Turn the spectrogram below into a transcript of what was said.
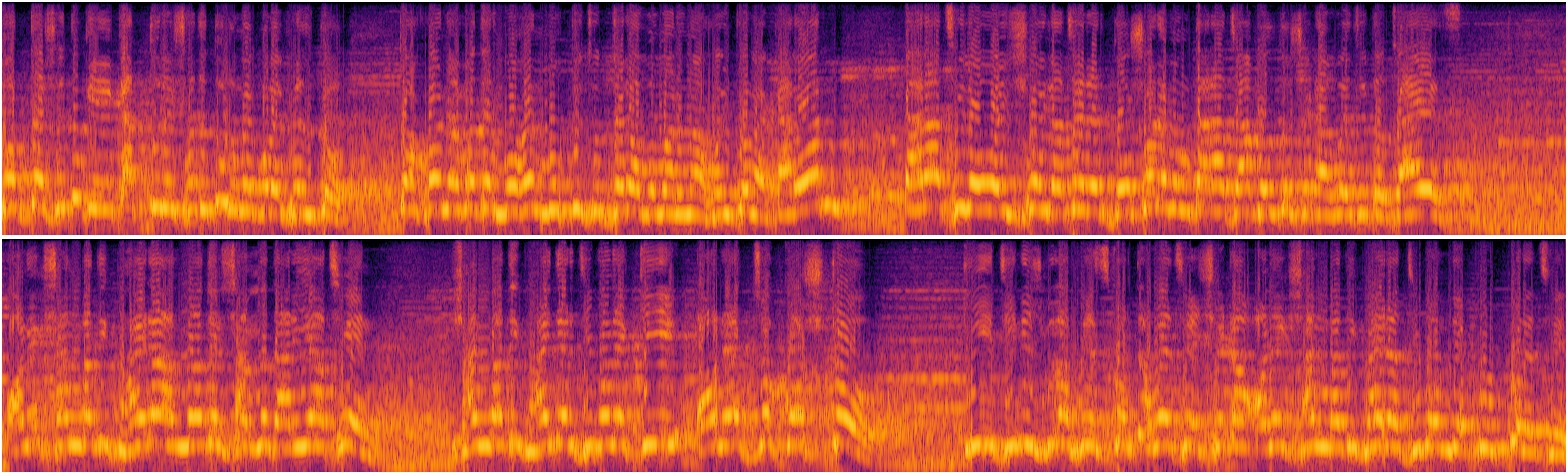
পদ্মা সেতুকে একাত্তরের সাথে তুলনা করে ফেলতো। তখন আমাদের মহান মুক্তিযুদ্ধের অবমাননা হইতো না, কারণ তারা ছিল ওই স্বৈরাচারের দোষর এবং তারা যা বলতো সেটা হয়ে যেত জায়েজ। অনেক সাংবাদিক ভাইরা আপনাদের সামনে দাঁড়িয়ে আছেন সাংবাদিক ভাইদের জীবনে কি অন্যায্য কষ্ট? কি জিনিসগুলো ফেস করতে হয়েছে সেটা অনেক সাংবাদিক ভাইরা জীবন দিয়ে প্রুভ করেছেন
